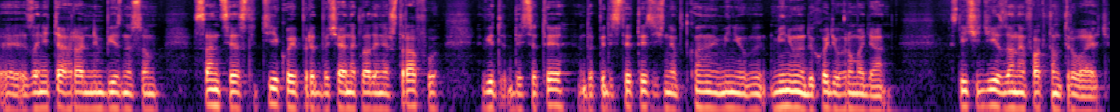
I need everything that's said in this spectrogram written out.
е, заняття гральним бізнесом. Санкція статті, якої передбачає накладення штрафу від 10 до 50 тисяч неоподаткованих мінімуму доходів громадян. Слідчі дії з даним фактом тривають.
